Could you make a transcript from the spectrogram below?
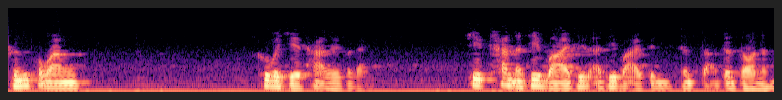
ถึงพวังคู่เฉดะเลยก็ได้ที่ท่านอธิบายที่อธิบายเป็นตอนตอนนั้น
